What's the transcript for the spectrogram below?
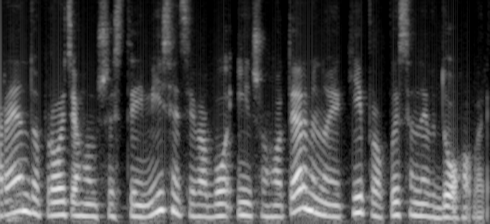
оренду протягом 6 місяців або іншого терміну, який прописаний в договорі.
